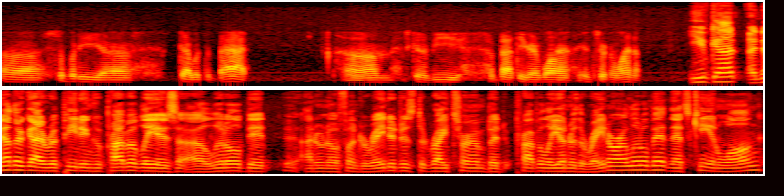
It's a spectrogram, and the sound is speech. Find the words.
uh, somebody uh, that with the bat. Um, it's going to be a bat that you're going to want to insert in the lineup. You've got another guy repeating who probably is a little bit, I don't know if underrated is the right term, but probably under the radar a little bit, and that's Kean Wong.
